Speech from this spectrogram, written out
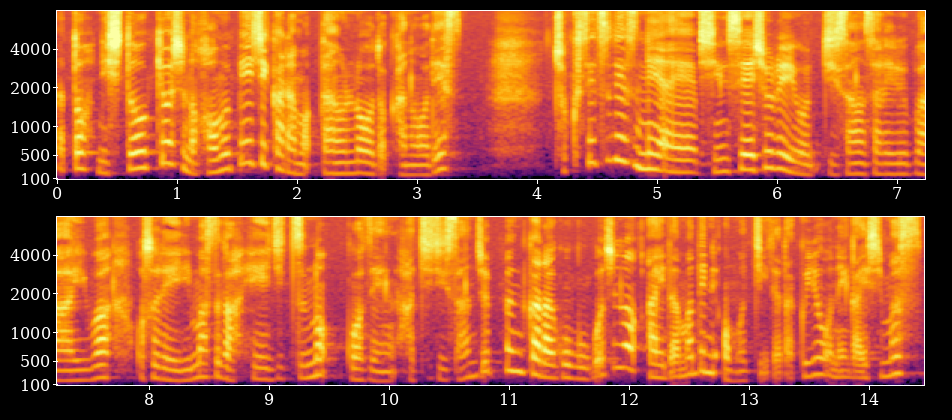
あと、西東京市のホームページからもダウンロード可能です。直接ですね、えー、申請書類を持参される場合は恐れ入りますが平日の午前8時30分から午後5時の間までにお持ちいただくようお願いします。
